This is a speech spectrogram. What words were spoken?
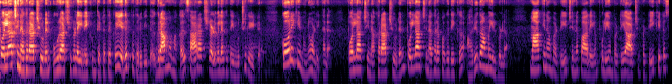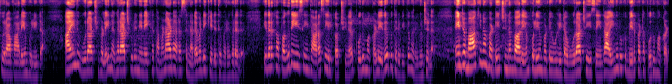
பொள்ளாச்சி நகராட்சியுடன் ஊராட்சிகளை இணைக்கும் திட்டத்திற்கு எதிர்ப்பு தெரிவித்து கிராம மக்கள் சாராட்சி அலுவலகத்தை முற்றுகையிட்டு கோரிக்கை மனு அளித்தனர். பொள்ளாச்சி நகராட்சியுடன் பொள்ளாச்சி நகர பகுதிக்கு அருகாமையில் உள்ள மாக்கினாம்பட்டி சின்னப்பாளையம் புளியம்பட்டி ஆற்றுப்பட்டி கிட்டசூராபாளையம் உள்ளிட்ட ஐந்து ஊராட்சிகளை நகராட்சியுடன் இணைக்க தமிழ்நாடு அரசு நடவடிக்கை எடுத்து வருகிறது. இதற்கு அப்பகுதியைச் சேர்ந்த அரசியல் கட்சியினர் பொதுமக்கள் எதிர்ப்பு தெரிவித்து வருகின்றனர். இன்று மாக்கினாம்பட்டி சின்னம்பாளையம் புளியம்பட்டி உள்ளிட்ட ஊராட்சியைச் சேர்ந்த ஐநூறுக்கும் மேற்பட்ட பொதுமக்கள்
